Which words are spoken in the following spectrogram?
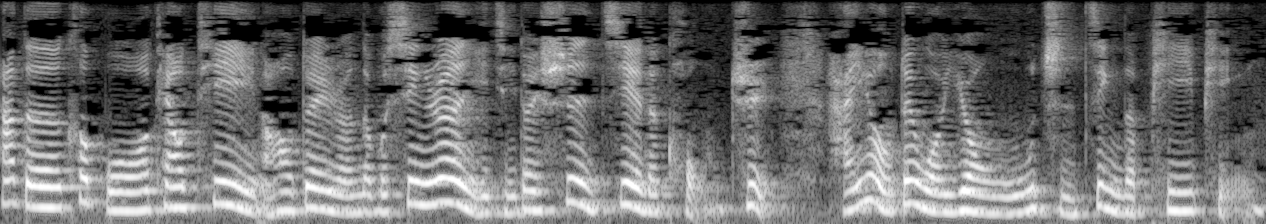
他的刻薄挑剔，然后对人的不信任，以及对世界的恐惧，还有对我永无止境的批评，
